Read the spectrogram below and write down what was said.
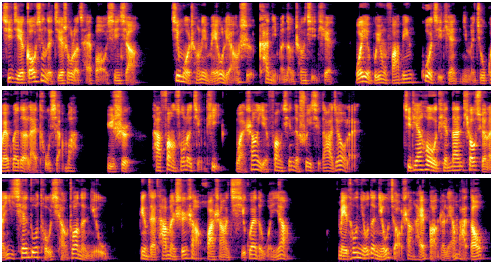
齐杰高兴地接受了财宝，心想：寂寞城里没有粮食，看你们能撑几天，我也不用发兵，过几天你们就乖乖的来投降吧。于是他放松了警惕，晚上也放心的睡起大觉来。几天后，田丹挑选了一千多头强壮的牛，并在它们身上画上奇怪的纹样，每头牛的牛角上还绑着两把刀。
